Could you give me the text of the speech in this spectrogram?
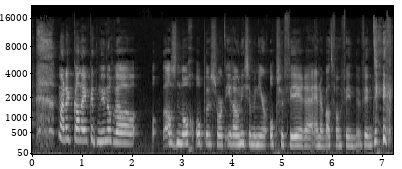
maar dan kan ik het nu nog wel alsnog op een soort ironische manier observeren en er wat van vinden, vind ik.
